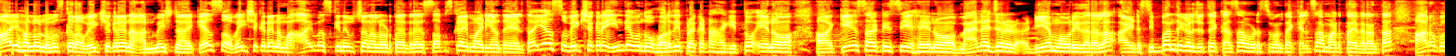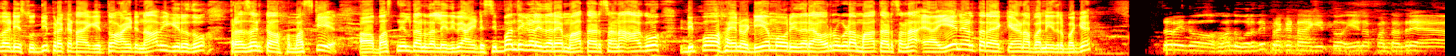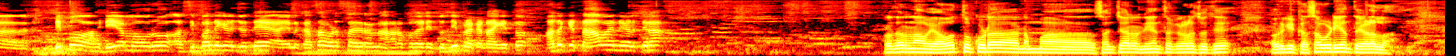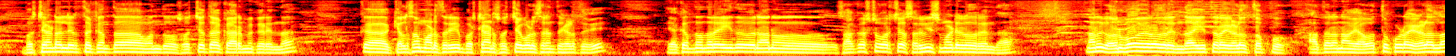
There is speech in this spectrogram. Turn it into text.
Hi, hello, ನಮಸ್ಕಾರ ವೀಕ್ಷಕರೇ, ನಾ ಅನ್ಮೇಶ್ ನಾಯಕ್. ಎಸ್ ವೀಕ್ಷಕರೇ, ನಮ್ಮ ಐ ಮಸ್ಕಿ ನ್ಯೂಸ್ ಚಾನಲ್ ನೋಡ್ತಾ ಇದ್ರೆ ಸಬ್ಸ್ಕ್ರೈಬ್ ಮಾಡಿ ಅಂತ ಹೇಳ್ತಾ. ಎಸ್ ವೀಕ್ಷಕರೇ, ಹಿಂದೆ ಒಂದು ವರದಿ ಪ್ರಕಟ ಆಗಿತ್ತು. ಏನೋ K S R T C ಏನೋ ಮ್ಯಾನೇಜರ್ ಡಿ ಎಂ ಅವರು ಇದಾರಲ್ಲ ಆ್ಯಂಡ್ ಸಿಬ್ಬಂದಿಗಳ ಜೊತೆ ಕಸ ಹೊಡಿಸುವಂಥ ಕೆಲಸ ಮಾಡ್ತಾ ಇದಾರೆ ಅಂತ ಆರೋಪದಡಿ ಸುದ್ದಿ ಪ್ರಕಟ ಆಗಿತ್ತು. ಆ್ಯಂಡ್ ನಾವೀಗಿರೋದು ಪ್ರೆಸೆಂಟ್ ಮಸ್ಕಿ ಬಸ್ ನಿಲ್ದಾಣದಲ್ಲಿ ಇದೀವಿ. ಆ್ಯಂಡ್ ಸಿಬ್ಬಂದಿಗಳಿದ್ದಾರೆ ಮಾತಾಡ್ಸೋಣ. ಹಾಗೂ ಡಿಪೋ ಏನೋ ಡಿ ಎಂ ಅವರು ಇದ್ದಾರೆ ಅವ್ರನ್ನೂ ಕೂಡ ಮಾತಾಡ್ಸೋಣ. ಏನ್ ಹೇಳ್ತಾರೆ ಕೇಳೋಣ ಬನ್ನಿ ಇದ್ರ ಬಗ್ಗೆ. ಸರ್, ಇದು ಒಂದು ವರದಿ ಪ್ರಕಟ ಆಗಿತ್ತು. ಏನಪ್ಪ ಅಂತಂದ್ರೆ ಡಿಪೋ ಡಿ ಎಂ ಅವರು ಸಿಬ್ಬಂದಿಗಳ ಜೊತೆ ಏನು ಕಸ ಹೊಡಿಸ್ತಾ ಇದ್ರ ಆರೋಪದಡಿ ಸುದ್ದಿ ಪ್ರಕಟ ಆಗಿತ್ತು. ಅದಕ್ಕೆ ತಾವೇನು ಹೇಳ್ತೀರಾ? ಬ್ರದರ್, ನಾವು ಯಾವತ್ತೂ ಕೂಡ ನಮ್ಮ ಸಂಚಾರ ನಿಯಂತ್ರಕಗಳ ಜೊತೆ ಅವರಿಗೆ ಕಸ ಹೊಡಿ ಅಂತ ಹೇಳಲ್ಲ. ಬಸ್ ಸ್ಟ್ಯಾಂಡಲ್ಲಿರ್ತಕ್ಕಂಥ ಒಂದು ಸ್ವಚ್ಛತಾ ಕಾರ್ಮಿಕರಿಂದ ಕ, ಕೆಲಸ ಮಾಡಿಸ್ರಿ, ಬಸ್ ಸ್ಟ್ಯಾಂಡ್ ಸ್ವಚ್ಛಗೊಳಿಸ್ರಿ ಅಂತ ಹೇಳ್ತೀವಿ. ಯಾಕಂತಂದರೆ ಇದು ನಾನು ಸಾಕಷ್ಟು ವರ್ಷ ಸರ್ವಿಸ್ ಮಾಡಿರೋದ್ರಿಂದ ನನಗೆ ಅನುಭವ ಇರೋದರಿಂದ ಈ ಥರ ಹೇಳೋದು ತಪ್ಪು. ಆ ಥರ ನಾವು ಯಾವತ್ತೂ ಕೂಡ ಹೇಳಲ್ಲ,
